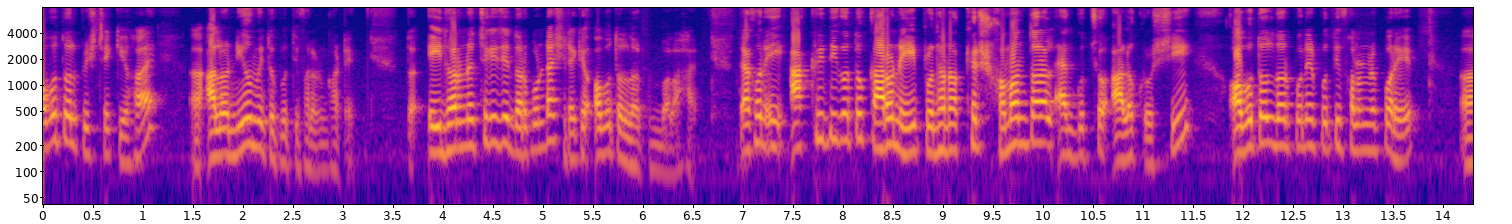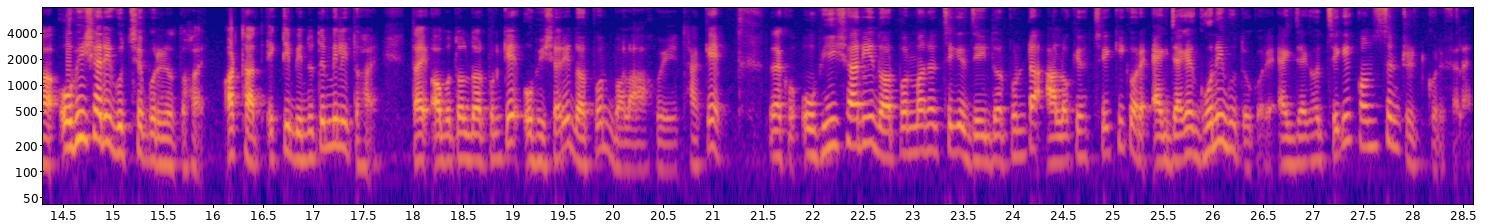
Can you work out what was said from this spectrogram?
অবতল পৃষ্ঠে কি হয়? আলোর নিয়মিত প্রতিফলন ঘটে। তো এই ধরনের হচ্ছে কি যে দর্পণটা, সেটাকে অবতল দর্পণ বলা হয়। তো এখন এই আকৃতিগত কারণেই প্রধান অক্ষের সমান্তরাল একগুচ্ছ আলোক রশ্মি অবতল দর্পণের প্রতিফলনের পরে অভিসারী গুচ্ছে পরিণত হয়। অর্থাৎ একটি বিন্দুতে মিলিত হয়। তাই অবতল দর্পণকে অভিসারী দর্পণ বলা হয়ে থাকে। দেখো, অভিসারী দর্পণ মানে হচ্ছে কি যেই দর্পণটা আলোকে হচ্ছে কি করে? এক জায়গায় ঘনীভূত করে, এক জায়গায় হচ্ছে কি কনসেন্ট্রেট করে ফেলায়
